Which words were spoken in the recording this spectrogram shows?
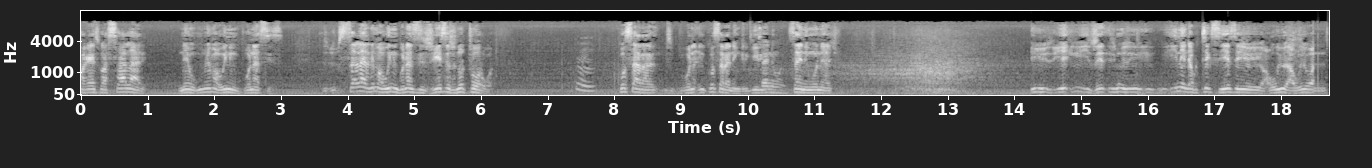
Pakaiswa salary ne- nemawinning bonuses. Salary nemawinning bonuses zvese zvinotorwa. Kosara bona- kosara nhingirikiri Signing on. yacho. Inoenda kutaxi yese iyoyo hauyi hauyiwani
